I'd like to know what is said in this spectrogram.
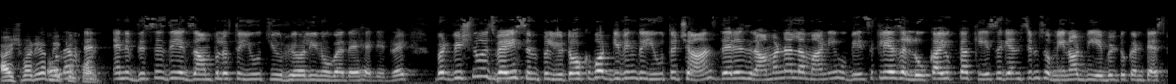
Aishwarya, make your point. and, and if this is the example of the youth, you really know where they're headed, right? But Vishnu is very simple. You talk about giving the youth a chance. There is Ramana Lamani who basically has a Lokayukta case against him, so may not be able to contest.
